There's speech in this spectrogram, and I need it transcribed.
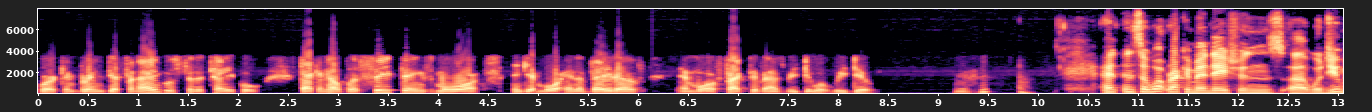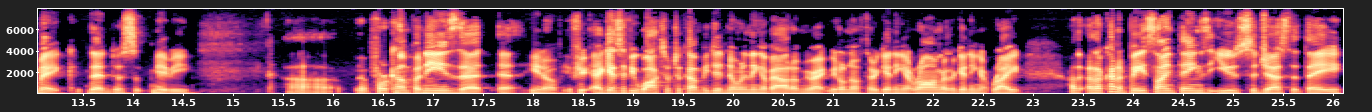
work and bring different angles to the table that can help us see things more and get more innovative and more effective as we do what we do. Mm-hmm. And and so, what recommendations uh, would you make then, to maybe uh, for companies that uh, you know, if you, I guess if you walked up to a company, didn't know anything about them, right? We don't know if they're getting it wrong or they're getting it right. Are there, are there kind of baseline things that you suggest that they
